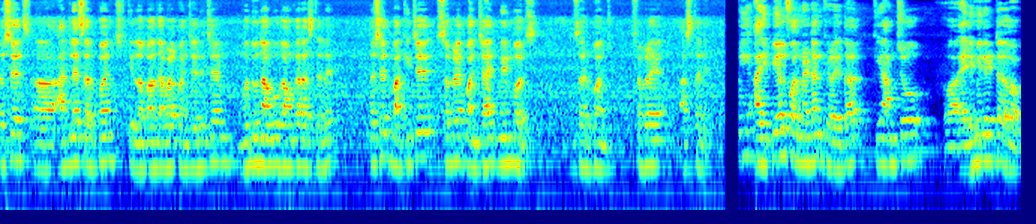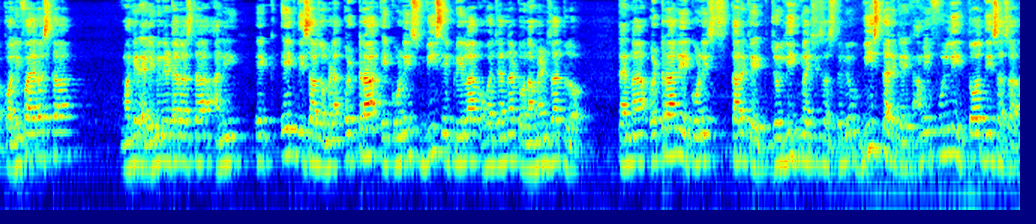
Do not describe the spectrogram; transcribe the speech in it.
तशेंच आदले सरपंच किल्लपाल दाबाळ पंचायतीचे मधू नागू गांवकर आसतले तशेंच बाकीचे सगळे पंचायत मेंबर्स सरपंच सगळे आसतले आमी आय पी एल फॉर्मेटान खेळयतात की आमच्यो एलिमिनेट क्वॉलिफायर आसता मागीर एलिमिनेटर आसता आनी एक एक दिसाचो म्हळ्यार अठरा एकोणीस वीस एप्रिलाक हो जेन्ना टोर्नामेंट जातलो तेन्ना अठरा आनी एकोणीस तारखेक ज्यो लीग मॅचीस आसतल्यो वीस तारखेक आमी फुल्ली तो दीस आसा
